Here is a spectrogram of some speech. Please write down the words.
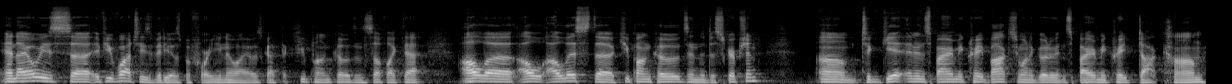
And I always, uh, if you've watched these videos before, you know I always got the coupon codes and stuff like that. I'll, uh, I'll, I'll list the coupon codes in the description. Um, to get an Inspire Me Crate box, you want to go to inspiremecrate.com.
